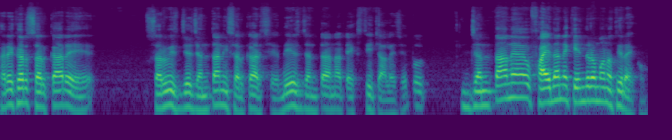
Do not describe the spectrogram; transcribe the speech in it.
ખરેખર સરકારે સર્વિસ જે જનતાની સરકાર છે દેશ જનતાના ટેક્સથી ચાલે છે તો જનતાને ફાયદાને કેન્દ્રમાં નથી રાખ્યો.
